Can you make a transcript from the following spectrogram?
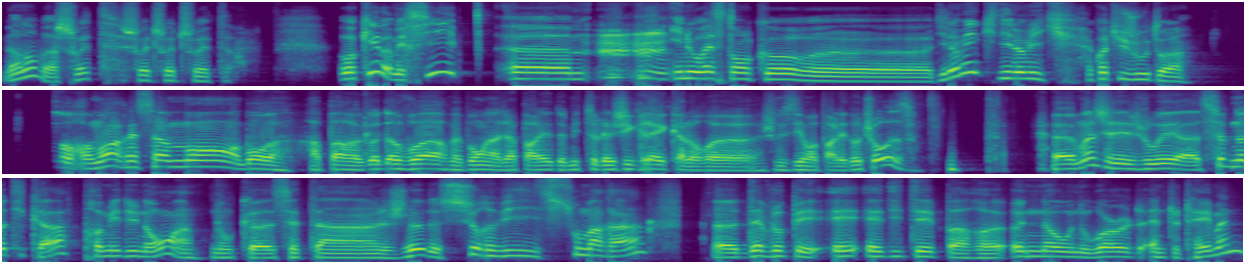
Non, non, bah chouette, chouette, chouette, chouette. Ok, bah merci. Euh, il nous reste encore euh, Dynamique. Dynamique, à quoi tu joues toi? Alors, moi récemment, bon, à part God of War, mais bon, on a déjà parlé de mythologie grecque, alors euh, je me suis dit on va parler d'autre chose. Euh, moi j'ai joué à Subnautica, premier du nom. hein. Donc euh, c'est un jeu de survie sous-marin euh, développé et édité par Unknown World Entertainment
